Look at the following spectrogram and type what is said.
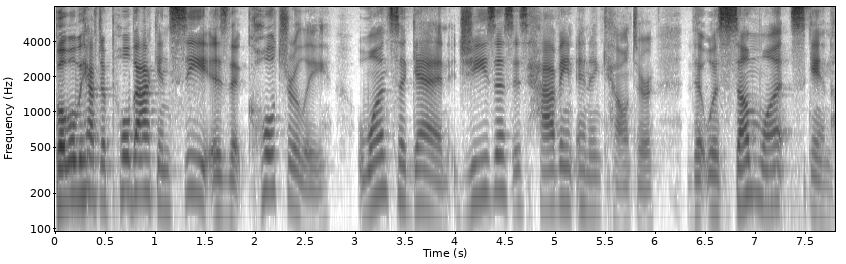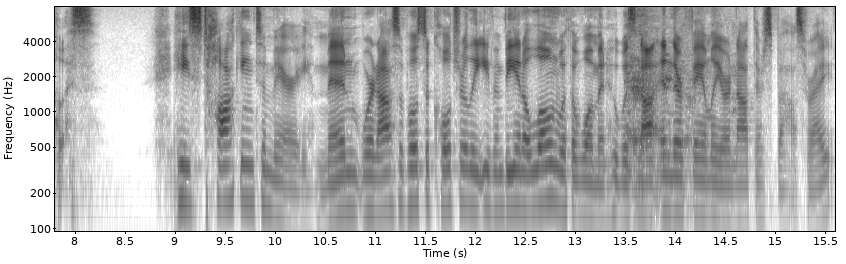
But what we have to pull back and see is that culturally, once again, Jesus is having an encounter that was somewhat scandalous. He's talking to Mary. Men were not supposed to culturally even be in alone with a woman who was not in their family or not their spouse, right?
